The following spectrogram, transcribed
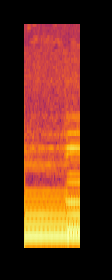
you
